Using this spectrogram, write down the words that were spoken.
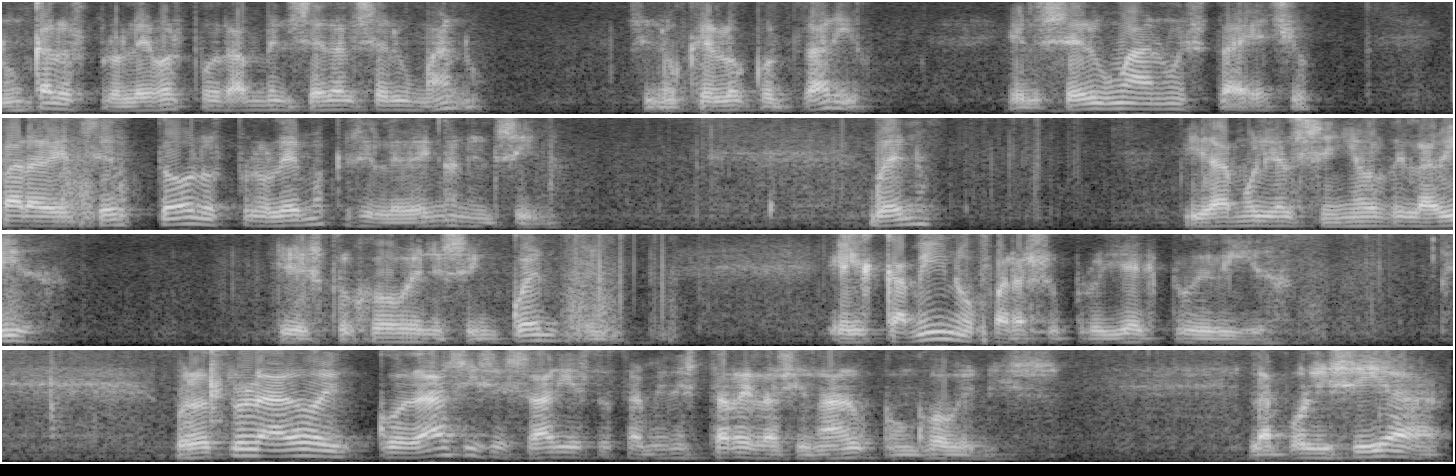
Nunca los problemas podrán vencer al ser humano, sino que es lo contrario. El ser humano está hecho para vencer todos los problemas que se le vengan encima. Bueno, pidámosle al Señor de la vida que estos jóvenes encuentren el camino para su proyecto de vida. Por otro lado, en Codaz y Cesárea esto también está relacionado con jóvenes. La policía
